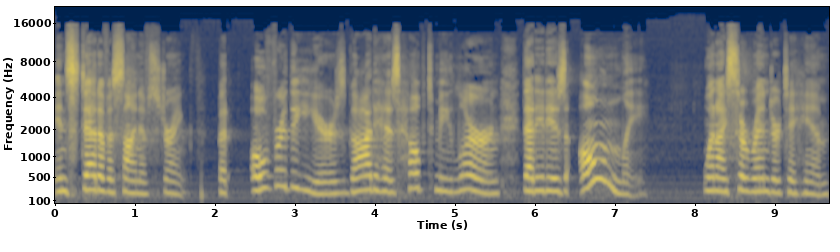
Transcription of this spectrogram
instead of a sign of strength. But over the years, God has helped me learn that it is only when I surrender to Him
